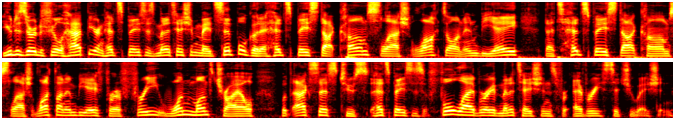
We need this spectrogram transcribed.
You deserve to feel happier, and Headspace is meditation made simple. Go to headspace.com slash locked on NBA. That's headspace.com slash locked on NBA for a free one month trial with access to Headspace's full library of meditations for every situation.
